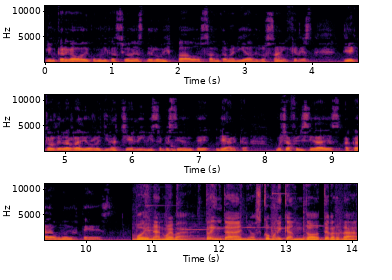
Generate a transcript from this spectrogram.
y encargado de comunicaciones del Obispado Santa María de los Ángeles, director de la radio Regina Cheli y vicepresidente de ARCA. Muchas felicidades a cada uno de ustedes. Buena Nueva, 30 años comunicando de verdad.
